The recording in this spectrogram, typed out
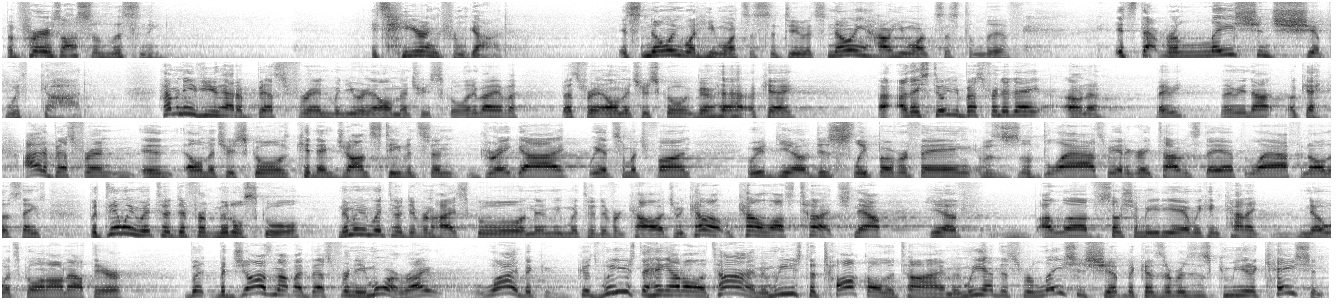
But prayer is also listening, it's hearing from God, it's knowing what he wants us to do, it's knowing how he wants us to live. It's that relationship with God. How many of you had a best friend when you were in elementary school? Anybody have a best friend in elementary school? Remember that? Okay. Uh, are they still your best friend today? I don't know. Maybe? Maybe not? Okay. I had a best friend in elementary school, a kid named John Stevenson. Great guy. We had so much fun. We'd, you know, do sleepover thing. It was a blast. We had a great time. We'd stay up and laugh and all those things. But then we went to a different middle school. Then we went to a different high school, and then we went to a different college. We kind of kind of lost touch. Now, you know, I love social media, and we can kind of know what's going on out there. But, but John's not my best friend anymore, right? Why? Because we used to hang out all the time and we used to talk all the time and we had this relationship because there was this communication.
